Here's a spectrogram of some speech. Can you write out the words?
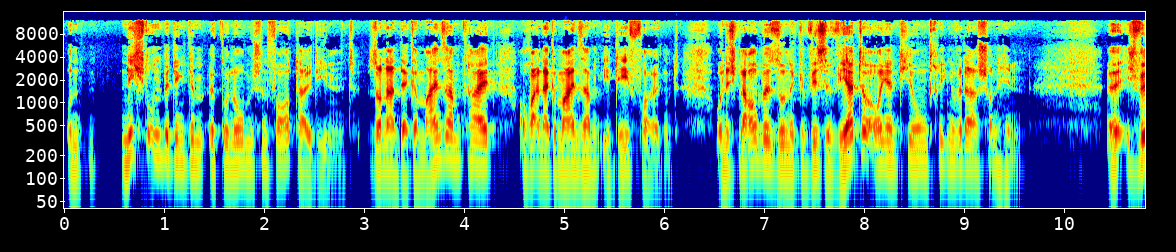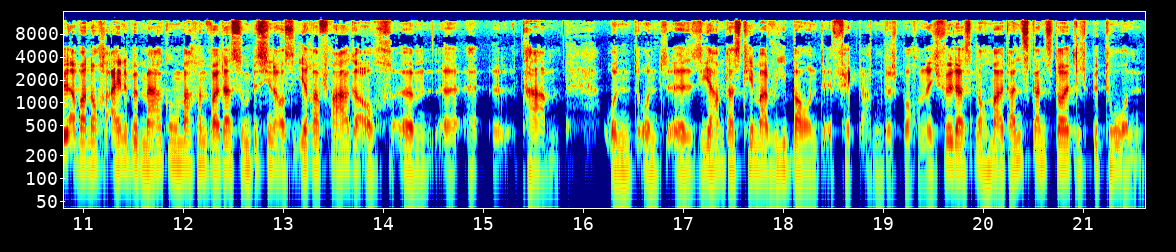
und nicht unbedingt dem ökonomischen Vorteil dienend, sondern der Gemeinsamkeit, auch einer gemeinsamen Idee folgend. Und ich glaube, so eine gewisse Werteorientierung kriegen wir da schon hin. Äh, ich will aber noch eine Bemerkung machen, weil das so ein bisschen aus Ihrer Frage auch ähm, äh, äh, kam. Und, und äh, Sie haben das Thema Rebound-Effekt angesprochen. Ich will das noch mal ganz, ganz deutlich betonen.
